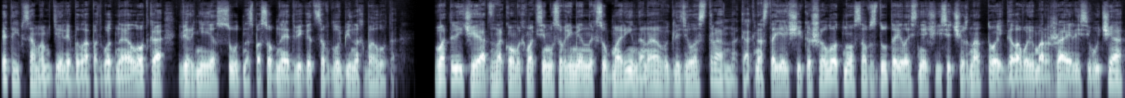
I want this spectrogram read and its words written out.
Это и в самом деле была подводная лодка, вернее, судно, способное двигаться в глубинах болота. В отличие от знакомых Максиму современных субмарин, она выглядела странно, как настоящий кашалот, но со вздутой лоснящейся чернотой, головой моржа или сивуча,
